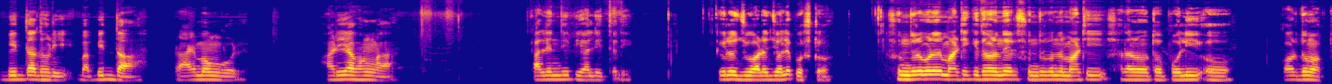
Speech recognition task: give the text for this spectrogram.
বিদ্যাধরী বা বিদ্যা, রায়মঙ্গল হাড়িয়াভাঙ্গা কালিন্দী, পিয়ালি ইত্যাদি। এগুলো জোয়ারের জলে পুষ্ট। সুন্দরবনের মাটি কী ধরনের? সুন্দরবনের মাটি সাধারণত পলি ও কর্দমাক্ত।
